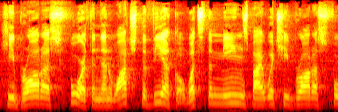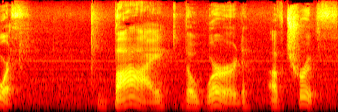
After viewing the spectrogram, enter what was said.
he brought us forth. And then watch the vehicle. What's the means by which he brought us forth? By the word of truth.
